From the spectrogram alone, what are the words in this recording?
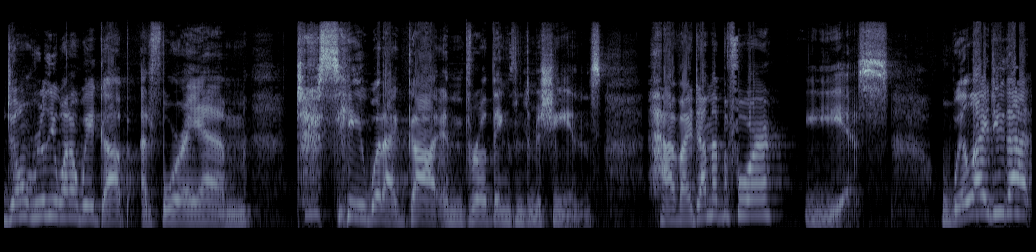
don't really want to wake up at 4 a.m. to see what I got and throw things into machines. Have I done that before? Yes. Will I do that?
